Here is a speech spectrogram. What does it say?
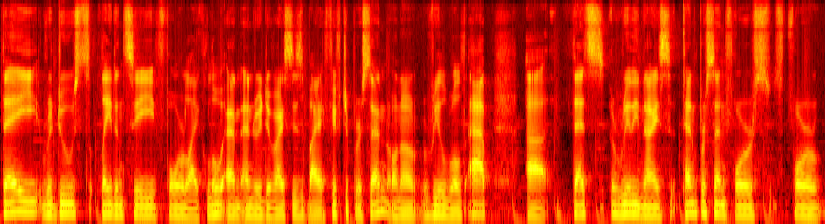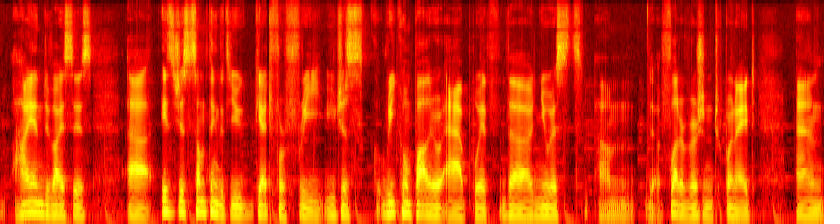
They reduced latency for like low-end Android devices by 50% on a real-world app. Uh, that's really nice. 10% for for high-end devices uh, it's just something that you get for free. You just recompile your app with the newest um, the Flutter version 2.8 and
